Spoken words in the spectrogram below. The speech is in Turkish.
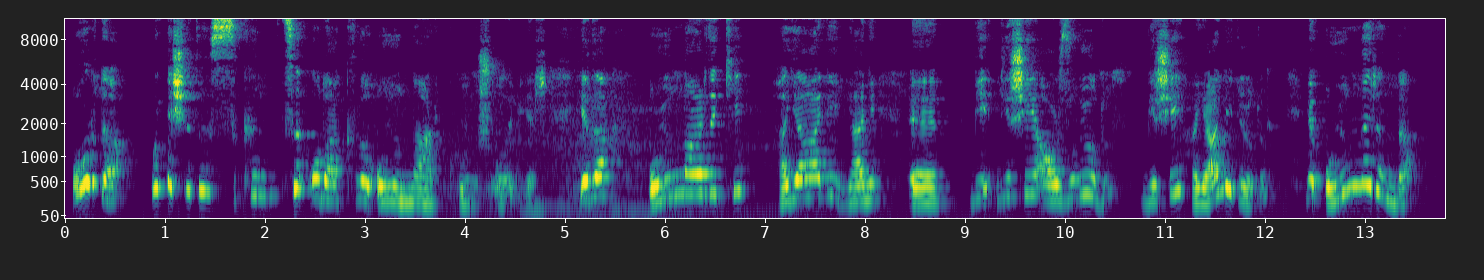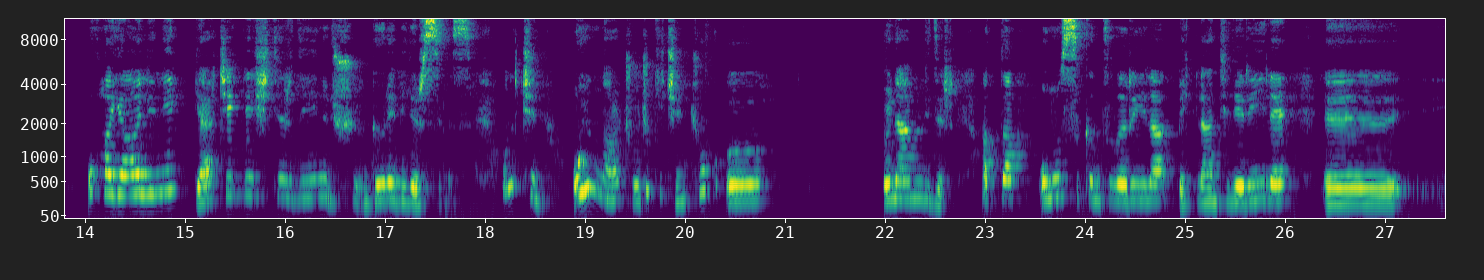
orada o yaşadığı sıkıntı odaklı oyunlar kurmuş olabilir. Ya da oyunlardaki hayali yani e, bir, bir şeyi arzuluyordur, bir şeyi hayal ediyordur ve oyunlarında o hayalini gerçekleştirdiğini düşün, görebilirsiniz. Onun için oyunlar çocuk için çok e, önemlidir. Hatta onun sıkıntılarıyla, beklentileriyle, e,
